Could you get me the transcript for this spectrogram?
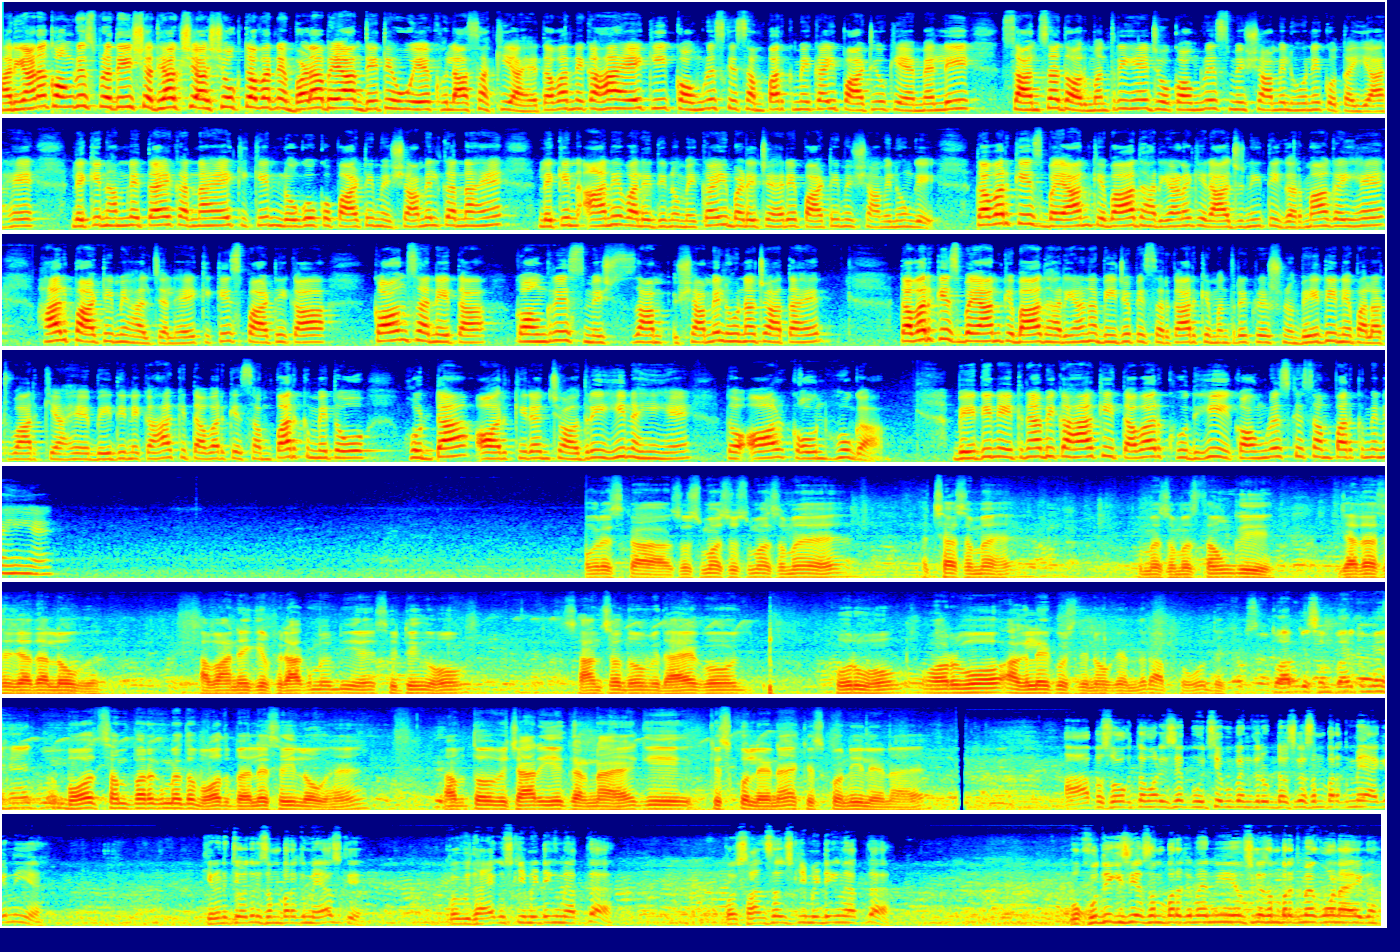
हरियाणा कांग्रेस प्रदेश अध्यक्ष अशोक तंवर ने बड़ा बयान देते हुए खुलासा किया है। तंवर ने कहा है कि कांग्रेस के संपर्क में कई पार्टियों के एमएलए, सांसद और मंत्री हैं जो कांग्रेस में शामिल होने को तैयार है। लेकिन हमने तय करना है कि किन लोगों को पार्टी में शामिल करना है, लेकिन आने वाले दिनों में कई बड़े चेहरे पार्टी में शामिल होंगे। तंवर के इस बयान के बाद हरियाणा की राजनीति गर्मा गई है। हर पार्टी में हलचल है कि किस पार्टी का, कौन सा नेता कांग्रेस में शामिल होना चाहता है। तंवर के इस बयान के बाद हरियाणा बीजेपी सरकार के मंत्री कृष्ण बेदी ने पलटवार किया है। बेदी ने कहा कि तंवर के संपर्क में तो हुड्डा और किरण चौधरी ही नहीं है तो और कौन होगा? बेदी ने इतना भी कहा कि तंवर खुद ही कांग्रेस के संपर्क में नहीं है। कांग्रेस का सुषमा सुषमा समय है अच्छा समय है। तो मैं समझता हूँ कि ज़्यादा से ज़्यादा लोग अब आने के फिराक में भी है, सीटिंग हो सांसद हों विधायक हों पूर्व हो और वो अगले कुछ दिनों के अंदर आप लोगों को देखेंगे तो आपके संपर्क में हैं कोई? बहुत संपर्क में तो बहुत पहले से ही लोग हैं। अब तो विचार ये करना है कि किसको लेना है किसको नहीं लेना है। आप अशोक तंवर से पूछिए भूपेंद्र हुड्डा उसके संपर्क में आगे नहीं है? किरण चौधरी संपर्क में है उसके? कोई विधायक उसकी मीटिंग में आता है? कोई सांसद उसकी मीटिंग में आता है? वो खुद ही किसी के संपर्क में नहीं है उसके संपर्क में कौन आएगा?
